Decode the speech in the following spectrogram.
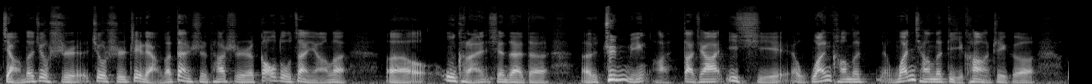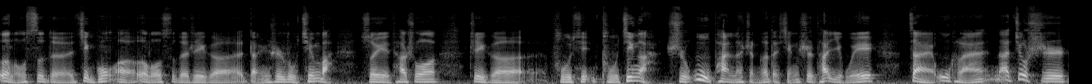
讲的就是就是这两个，但是他是高度赞扬了。呃，乌克兰现在的呃军民啊，大家一起顽强的顽强的抵抗这个俄罗斯的进攻，呃，俄罗斯的这个等于是入侵吧。所以他说，这个普京普京啊是误判了整个的形势，他以为在乌克兰那就是，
